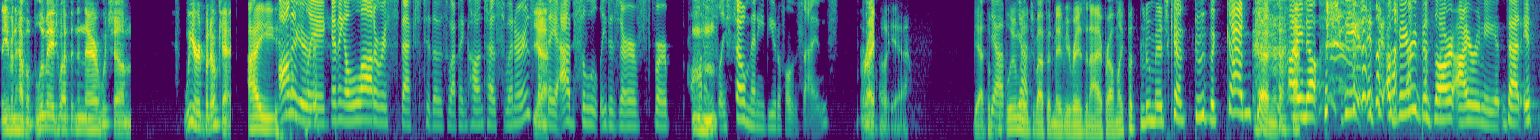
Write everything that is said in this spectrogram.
They even have a blue mage weapon in there, which um weird, but okay. I Honestly, giving a lot of respect to those weapon contest winners Yeah. that they absolutely deserve for Mhm. honestly so many beautiful designs. Right. Oh yeah. yeah, the, Yeah, the blue yeah. mage weapon made me raise an eyebrow. I'm like, but blue mage can't do the content. I know. The, it's a very bizarre irony that it's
